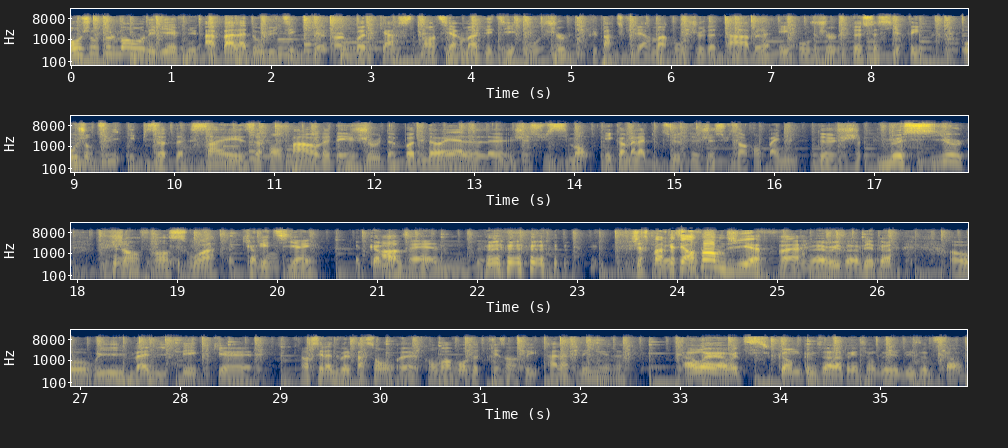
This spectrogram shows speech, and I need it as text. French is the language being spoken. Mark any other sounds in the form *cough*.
Bonjour tout le monde et bienvenue à Balado Ludique, un podcast entièrement dédié aux jeux, plus particulièrement aux jeux de table et aux jeux de société. Aujourd'hui, épisode 16, on parle des jeux de bas de Noël. Je suis Simon et comme à l'habitude, je suis en compagnie de Je- Monsieur Jean-François *laughs* Chrétien. Comment Amen. *laughs* J'espère que t'es en forme, JF. Ben oui, ça va bien toi? Oh oui, magnifique. Alors c'est la nouvelle façon euh, qu'on va avoir de te présenter à l'avenir. Ah ouais, ah ouais, tu succombes comme ça à la pression des, des auditeurs.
